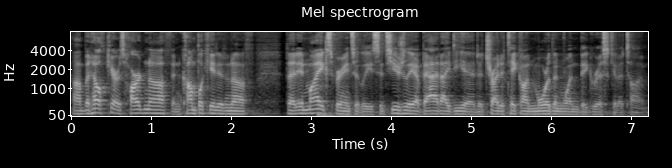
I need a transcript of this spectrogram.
um, but healthcare is hard enough and complicated enough that, in my experience at least, it's usually a bad idea to try to take on more than one big risk at a time.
